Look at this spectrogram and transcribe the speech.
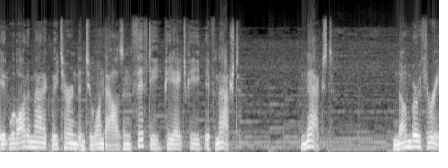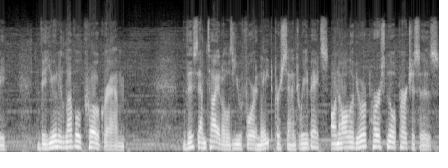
it will automatically turn into 1050 php if matched. Next. Number 3. The Unilevel Program. This entitles you for an 8% rebates on all of your personal purchases.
